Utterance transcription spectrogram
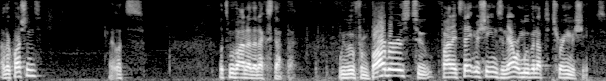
Other questions? Okay, let's, let's move on to the next step then. We move from barbers to finite state machines, and now we're moving up to Turing machines.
